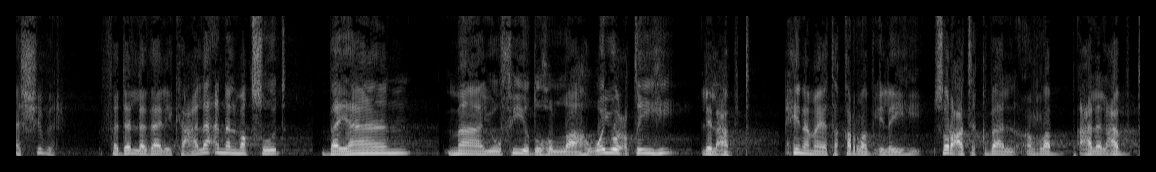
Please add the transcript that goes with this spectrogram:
الشبر. فدل ذلك على أن المقصود بيان ما يفيضه الله ويعطيه للعبد. حينما يتقرب إليه سرعة إقبال الرب على العبد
